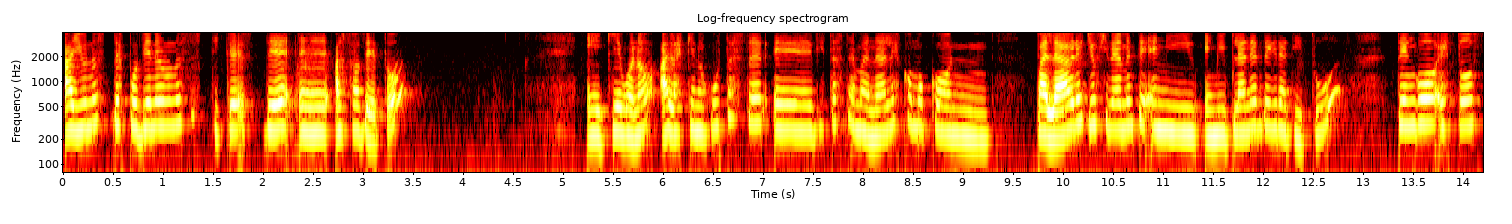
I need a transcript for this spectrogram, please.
hay unos, después vienen unos stickers de eh, alfabeto, que bueno, a las que nos gusta hacer vistas semanales como con palabras, yo generalmente en mi, en mi planner de gratitud tengo estos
